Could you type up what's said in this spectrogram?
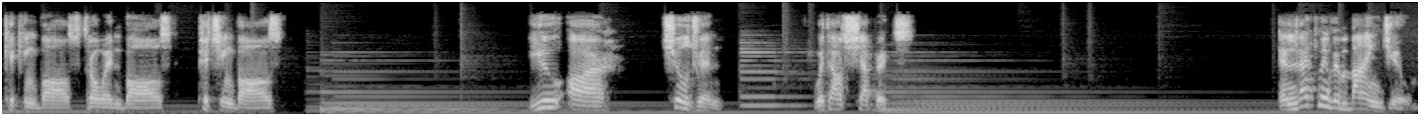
Kicking balls, throwing balls, pitching balls. You are children without shepherds. And let me remind you,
